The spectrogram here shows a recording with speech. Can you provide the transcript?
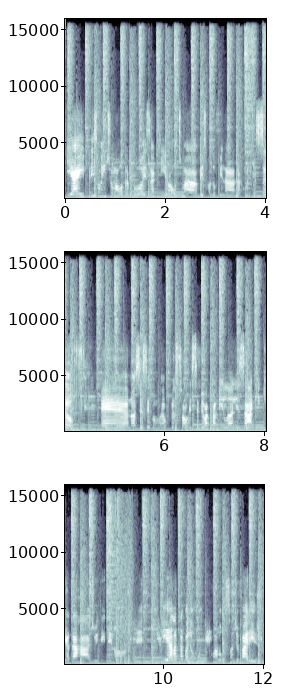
E aí, principalmente uma outra coisa, que a última vez quando eu fui na da comunicação, é, nós recebemos, o pessoal recebeu a Camila Lizac, que é da Rádio 89, né? E ela trabalhou muito com a locução de varejo.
